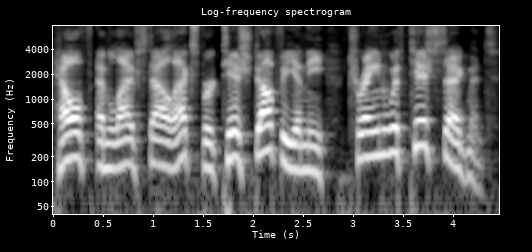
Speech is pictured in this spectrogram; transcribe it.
health and lifestyle expert, Tish Duffy, in the Train with Tish segment.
